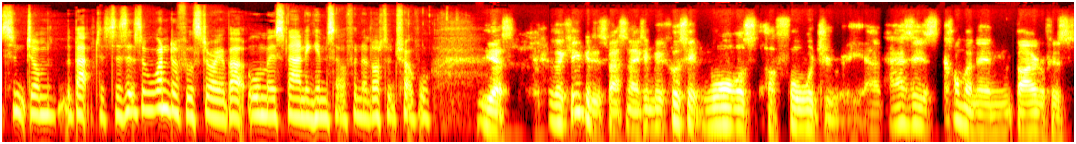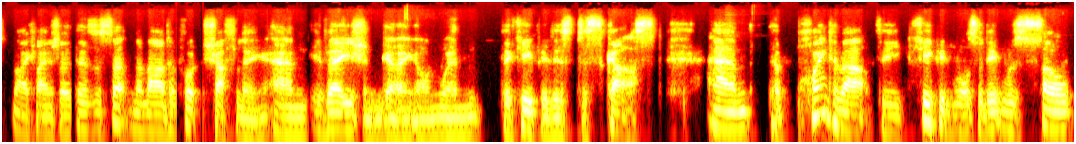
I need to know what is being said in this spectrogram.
St. John the Baptist is. It's a wonderful story about almost landing himself in a lot of trouble. Yes. The Cupid is fascinating because it was a forgery. And as is common in biographies of Michelangelo, there's a certain amount of foot shuffling and evasion going on when the Cupid is discussed. And the point about the Cupid was that it was sold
